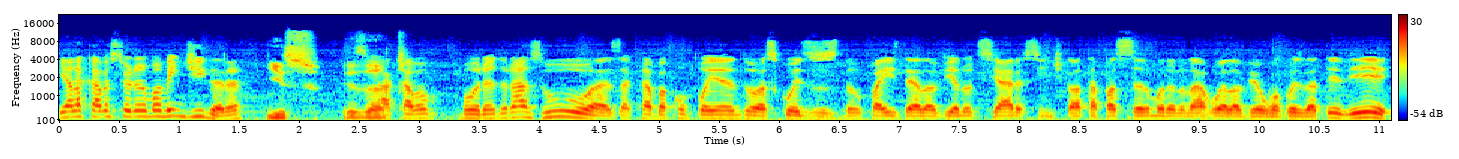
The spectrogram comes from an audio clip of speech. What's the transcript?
e ela acaba se tornando uma mendiga, né? Isso, exato. acaba morando nas ruas, acaba acompanhando as coisas do país dela via noticiário, assim, de que ela tá passando, morando na rua, ela vê alguma coisa na TV.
